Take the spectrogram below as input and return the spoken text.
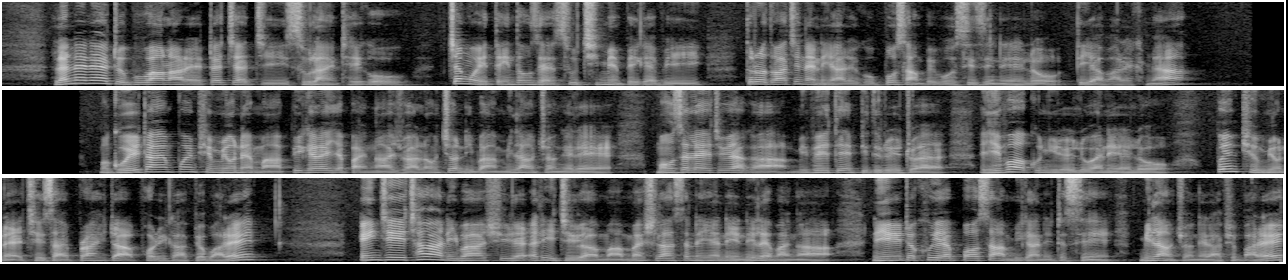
။လက်နက်နဲ့အတူပူပေါင်းလာတဲ့တက်ချက်ကြီးဇူလိုင်သေးကို ကျပ်ငွေ330စုချီးမြှင့်ပေးခဲ့ပြီးသူတို့သွားချင်တဲ့နေရာတွေကိုပို့ဆောင်ပေးဖို့စီစဉ်နေတယ်လို့သိရပါတယ်ခင်ဗျာ။မကွေးတိုင်းပွင့်ဖြူမြို့နယ်မှာပြီးခဲ့တဲ့ရက်ပိုင်းကရွာလုံးကျွတ်နီးပါးမီးလောင်ကျွမ်းခဲ့တဲ့မုံစလဲကျွရကမိဖေးတင်ပြည်သူတွေအတွက်အရေးပေါ်အကူအညီတွေလိုအပ်နေတယ်လို့ပွင့်ဖြူမြို့နယ်အခြေဆိုင်ပရဟိတအဖွဲ့တွေကပြောပါတယ်။အင်ဂျီ600နီးပါးရှိတဲ့အဲ့ဒီကျွရမှာမတ်လ12ရက်နေ့နေ့လယ်ပိုင်းကနေရင်တစ်ခုရဲ့ပေါ့ဆမီကနေတဆင့်မီးလောင်ကျွမ်းခဲ့တာဖြစ်ပါတယ်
